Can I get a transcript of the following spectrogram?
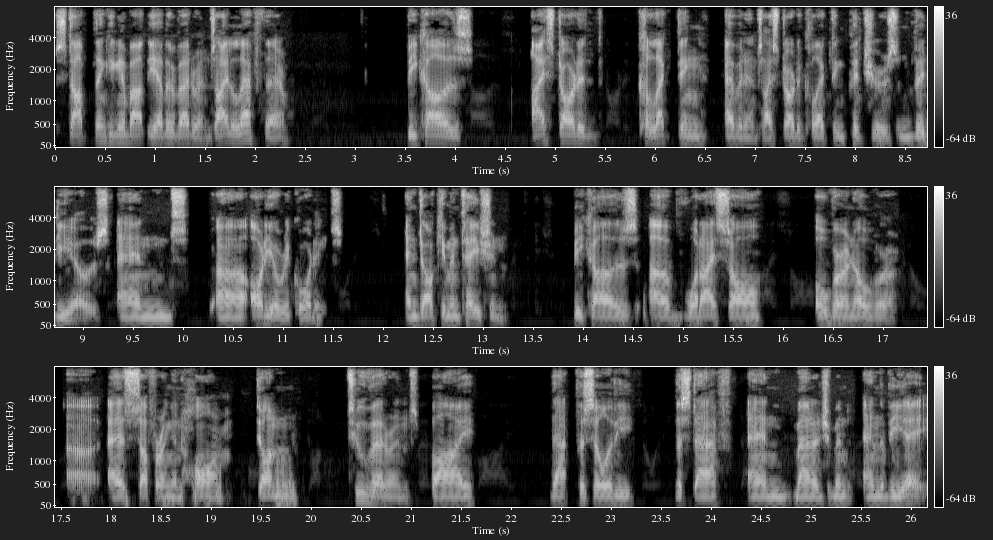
Stop thinking about the other veterans. I left there because I started collecting evidence. I started collecting pictures and videos and uh, audio recordings and documentation because of what I saw over and over uh, as suffering and harm done to veterans by that facility, the staff and management and the VA.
